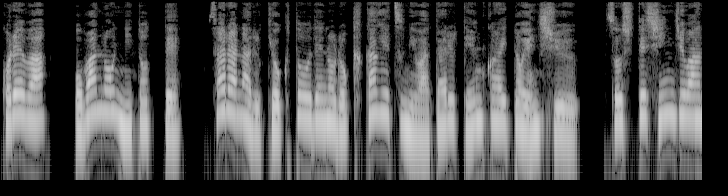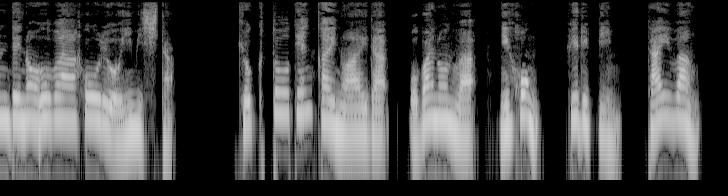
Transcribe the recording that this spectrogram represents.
これはオバノンにとってさらなる極東での6ヶ月にわたる展開と演習、そして真珠湾でのオーバーホールを意味した。極東展開の間、オバノンは日本、フィリピン、台湾、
